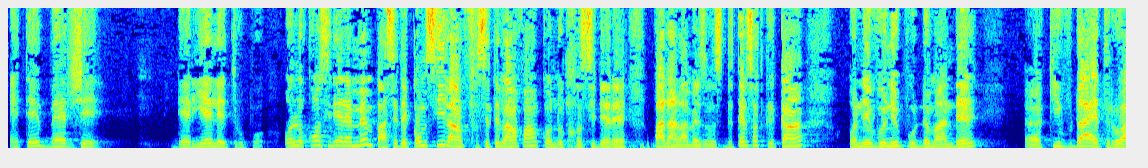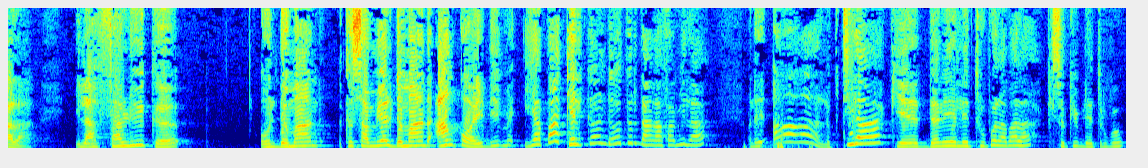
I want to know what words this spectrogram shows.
était berger derrière les troupeaux. On ne le considérait même pas. C'était comme si c'était l'enfant qu'on ne considérait pas dans la maison. De telle sorte que quand on est venu pour demander euh, qui doit être roi là, il a fallu que que Samuel demande encore. Il dit, mais il n'y a pas quelqu'un d'autre dans la famille là? On dit, ah, le petit là, qui est derrière les troupeaux là-bas, là, qui s'occupe des troupeaux.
